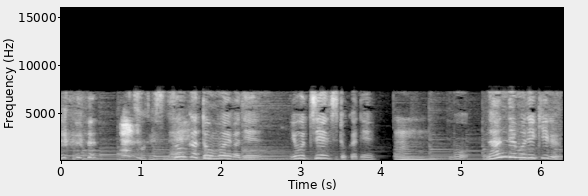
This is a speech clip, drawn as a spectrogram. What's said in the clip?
そうですそうかと思えばね、幼稚園児とかね、うん。もう何でもできる。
